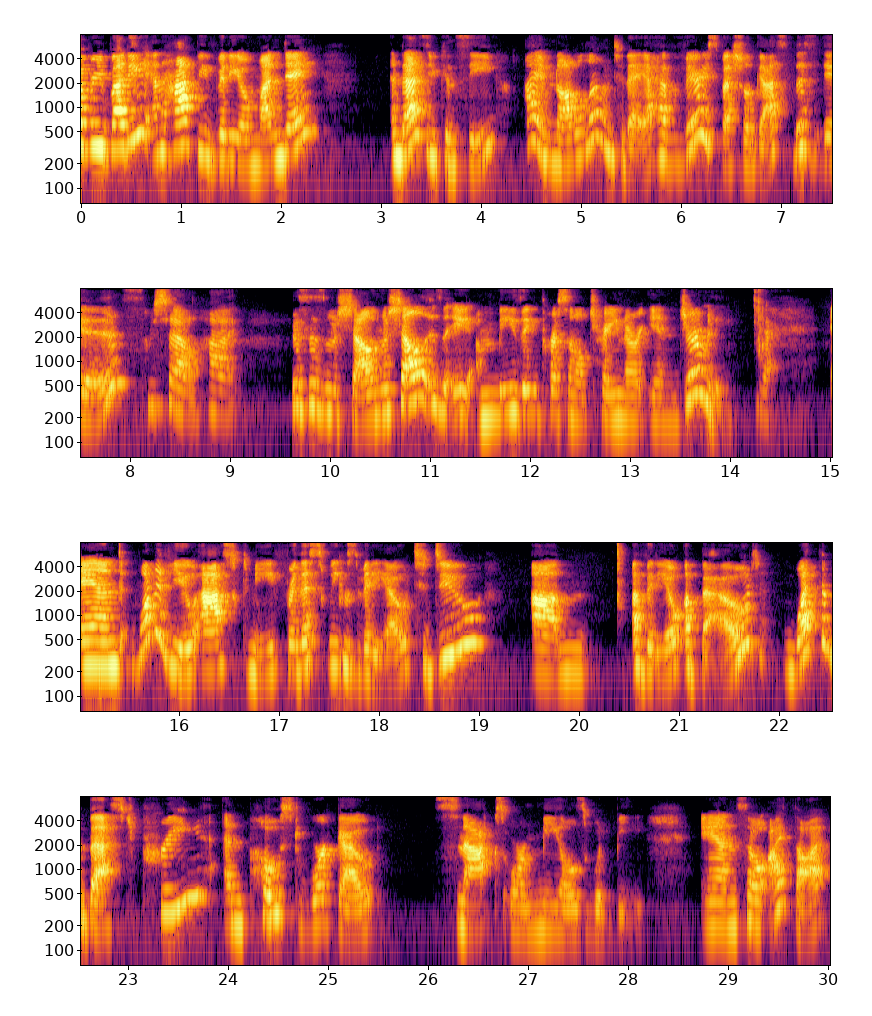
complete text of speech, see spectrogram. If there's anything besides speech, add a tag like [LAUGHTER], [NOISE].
everybody, and happy Video Monday. And as you can see, I am not alone today. I have a very special guest. This is Michelle, hi. This is Michelle. Michelle is a amazing personal trainer in Germany. Yeah. And one of you asked me for this week's video to do um, a video about what the best pre and post workout snacks or meals would be. And so I thought,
